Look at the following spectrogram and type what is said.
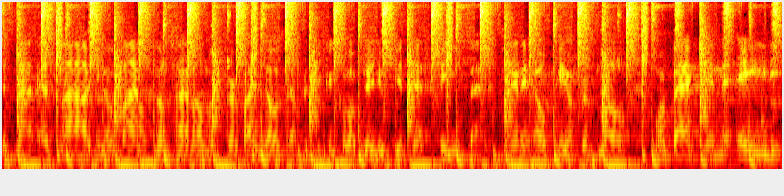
It's not as loud, you know, vinyl sometimes, I don't know if everybody knows that, but you can go up there, you get that feedback, playing an LP up as low. Or back in the 80s,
